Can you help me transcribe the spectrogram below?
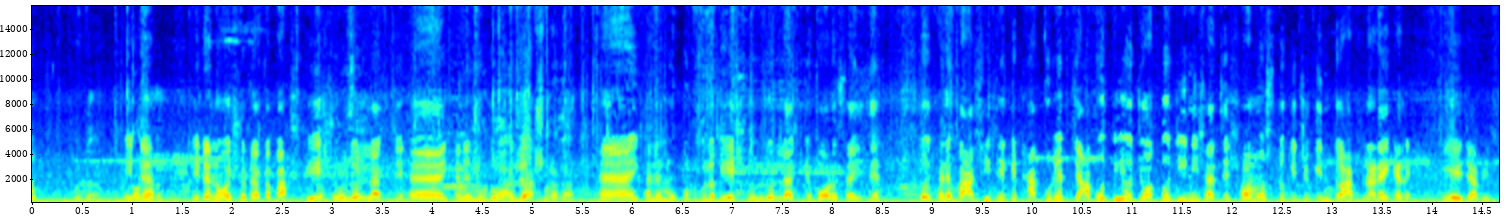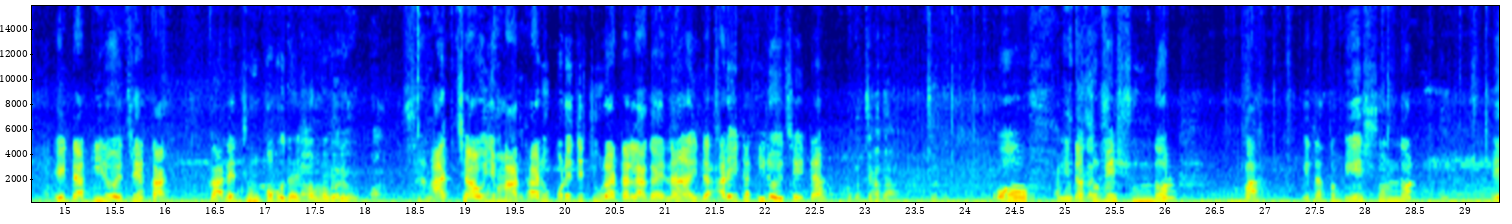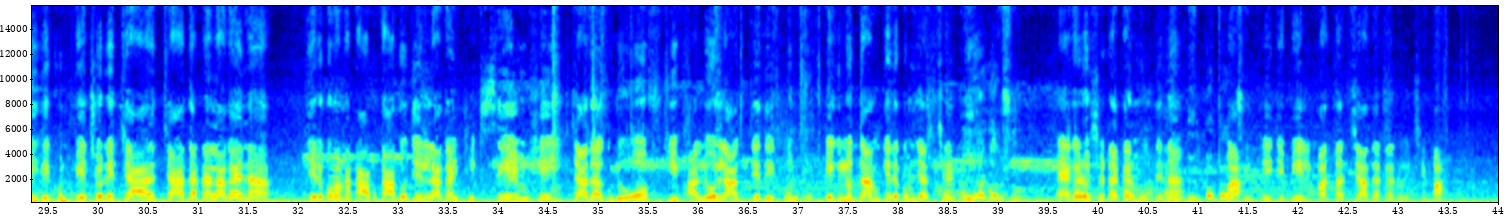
এটা? এটা নয়শো টাকা। বাহ বেশ সুন্দর লাগছে। হ্যাঁ এখানে মুকুটগুলো হ্যাঁ এখানে মুকুটগুলো বেশ সুন্দর লাগছে বড় সাইজের তো এখানে বাঁশি থেকে ঠাকুরের যাবতীয় যত জিনিস আছে সমস্ত কিছু কিন্তু আপনারা এখানে পেয়ে যাবেন। এটা কি রয়েছে? কান- কানের ঝুমকো বোধ হয় সম্ভবত। আচ্ছা ওই যে মাথার উপরে যে চূড়াটা লাগায় না এটা? আর এটা কি রয়েছে এটা? ও এটা তো বেশ সুন্দর। বাহ এটা তো বেশ সুন্দর। এই দেখুন পেছনে চা- চাঁদাটা লাগায় না? যেরকম আমরা কাগজের লাগাই ঠিক সেম সেই চাঁদাগুলো। ও কি ভালো লাগছে দেখুন। এগুলোর দাম কীরকম যাচ্ছে? এগারোশো। টাকার মধ্যে না? বাহ এই যে বেলপাতার চাঁদাটা রয়েছে বাহ।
